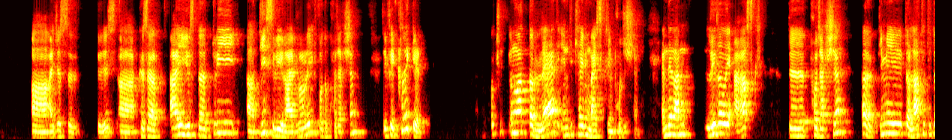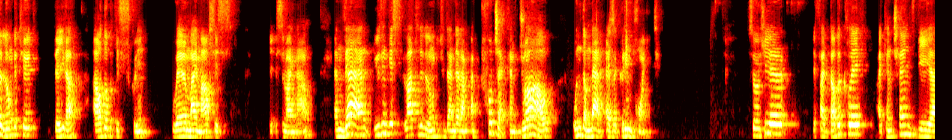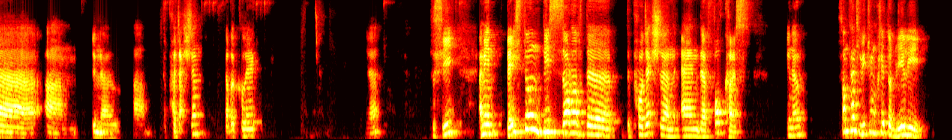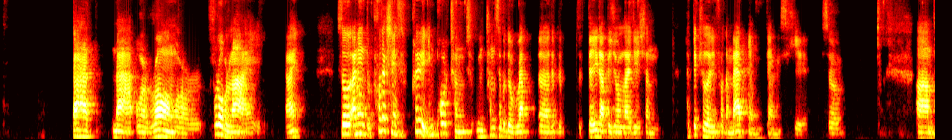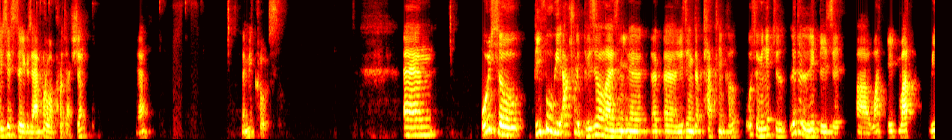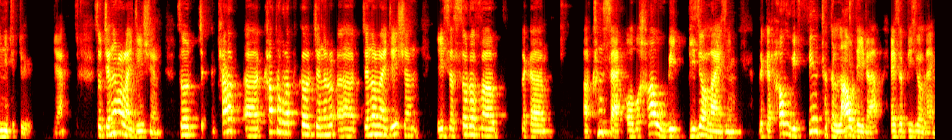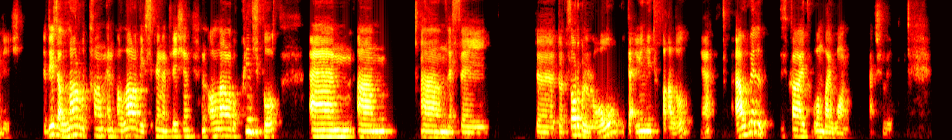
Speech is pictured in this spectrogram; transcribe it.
Uh, I just this because uh, uh, I use the three uh, D3 library for the projection. So if you click it, you know what, the red indicating my screen position. And then I'm literally ask the projection, oh, give me the latitude, longitude data out of this screen where my mouse is, is right now. And then using this latitude, longitude, and then I project and draw on the map as a green point. So here, if I double click, I can change the, uh, um, you know, um, the projection, double click. Yeah, to see. I mean, based on this sort of the, the projection and the focus, you know, sometimes we can create a really bad map or wrong or full of lie, right? So I mean, the projection is pretty important in terms of the web, uh, the, the, data visualization, particularly for the mapping things here. So um, this is the example of projection. Yeah. Let me close. And also, before we actually visualizing uh, uh, using the technical, also we need to little revisit uh, what it, what we need to do. Yeah. So generalization. So uh, cartographical general uh, generalization is a sort of a, like a, a concept of how we visualizing, like how we filter the raw data as a visual language. There's a lot of time and a lot of experimentation and a lot of principle and um, um, let's say the, the sort of law that you need to follow. Yeah, I will describe one by one actually.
